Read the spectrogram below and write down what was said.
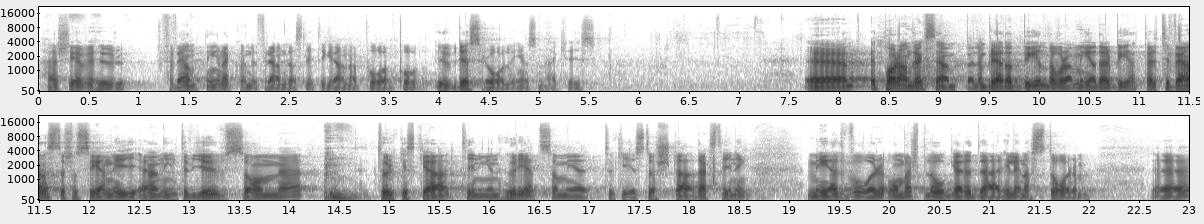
här ser vi hur förväntningarna kunde förändras lite grann på, på UDs roll i en sån här kris. Eh, ett par andra exempel, en breddad bild av våra medarbetare. Till vänster så ser ni en intervju som eh, turkiska tidningen Hurriyet, som är Turkiets största dagstidning, med vår omvärldsbloggare där, Helena Storm. Eh,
